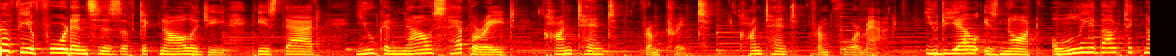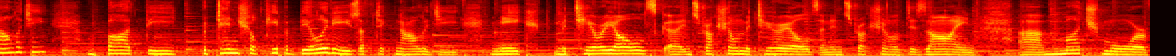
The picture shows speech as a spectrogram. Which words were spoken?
of the affordances of technology is that you can now separate content from print, content from format. UDL is not only about technology, but the potential capabilities of technology make materials, uh, instructional materials and instructional design uh, much more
